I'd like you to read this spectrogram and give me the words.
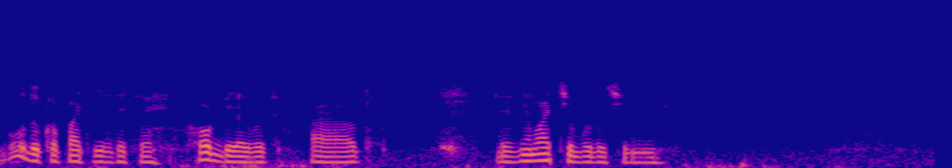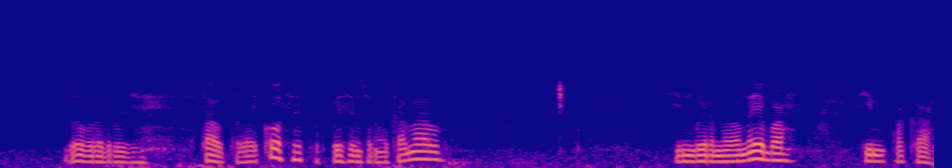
буду копати, їздити, хобі, якби. А от знімати чи буду, чи ні. Добре, друзі. Ставте лайкоси, підписуємося на канал. Всім мирного неба, всім пока.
